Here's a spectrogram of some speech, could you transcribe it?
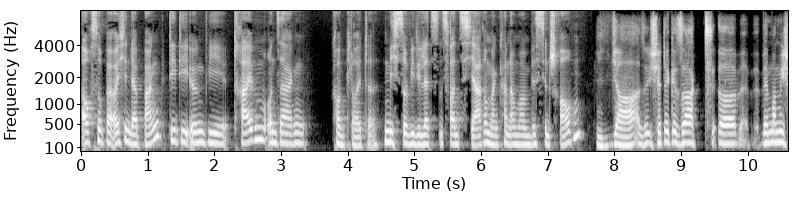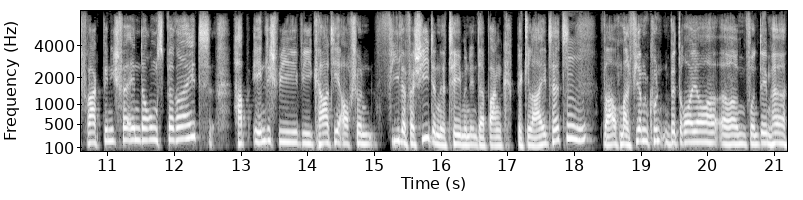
auch so bei euch in der Bank, die die irgendwie treiben und sagen, kommt Leute, nicht so wie die letzten 20 Jahre, man kann auch mal ein bisschen schrauben? Ja, also ich hätte gesagt, äh, wenn man mich fragt, bin ich veränderungsbereit? Habe ähnlich wie, wie Kathi auch schon viele verschiedene Themen in der Bank begleitet. Mhm. War auch mal Firmenkundenbetreuer. Ähm, von dem her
